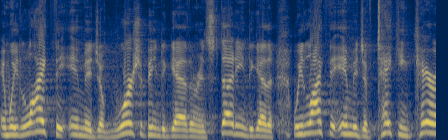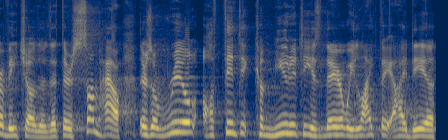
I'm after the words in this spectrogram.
and we like the image of worshiping together and studying together. We like the image of taking care of each other, that there's somehow, there's a real authentic community is there. We like the idea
